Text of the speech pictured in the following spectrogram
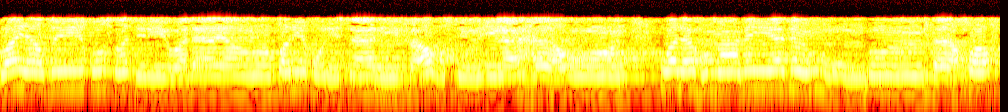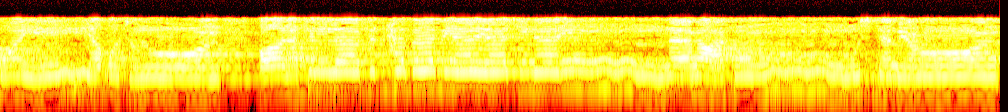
ويضيق صدري ولا ينطلق لساني فأرسل إلى هارون. ولهم علي ذنب فأخاف أن يقتلون. قال كلا فاذهبا بآياتنا إنا معكم مستمعون.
